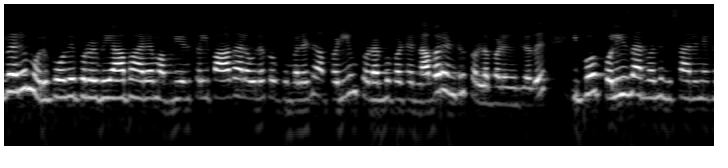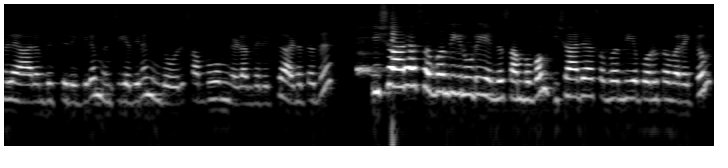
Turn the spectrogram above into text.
இவரும் ஒரு போதைப்பொருள் வியாபாரம் அப்படின்னு சொல்லி பாதாள உலக கும்பலன்னு அப்படியும் தொடர்புபட்ட நபர் என்று சொல்லப்படுகின்றது. இப்போ போலீசார் வந்து விசாரணைகளை ஆரம்பிச்சிருக்கிறோம். இன்றைய தினம் இந்த ஒரு சம்பவம் நடந்திருக்கு. அடுத்தது இஷாரா செவ்வந்தியினுடைய இந்த சம்பவம் இஷாரா செவ்வந்தியை பொறுத்த வரைக்கும்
